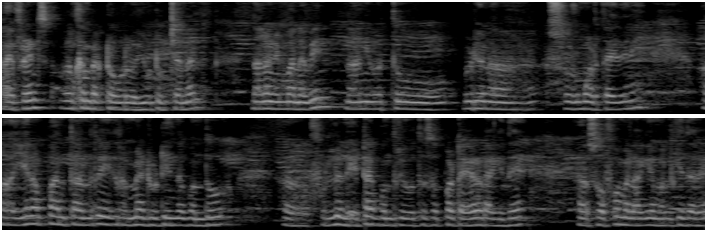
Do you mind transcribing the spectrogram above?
Hi friends welcome back to our YouTube channel ನಾನು ನಿಮ್ಮ ನವೀನ್. ನಾನು ಇವತ್ತು ವಿಡಿಯೋನ ಶುರು ಮಾಡ್ತಾ ಇದ್ದೀನಿ. ಏನಪ್ಪ ಅಂತ ಅಂದರೆ ಈಗ ರಮ್ಯಾ ಡ್ಯೂಟಿಯಿಂದ ಬಂದು ಫುಲ್ಲು ಲೇಟಾಗಿ ಬಂದರು ಇವತ್ತು. ಸ್ವಲ್ಪ ಟಯರ್ಡ್ ಆಗಿದೆ. ಸೋಫಾ ಮೇಲೆ ಹಾಗೆ ಮಲಗಿದ್ದಾರೆ.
